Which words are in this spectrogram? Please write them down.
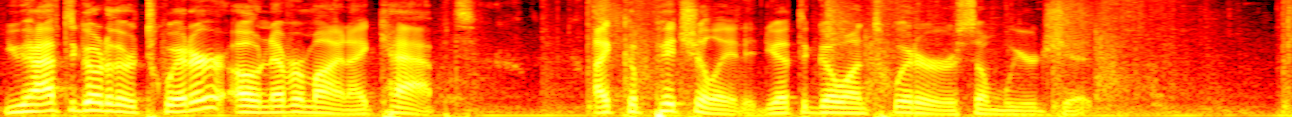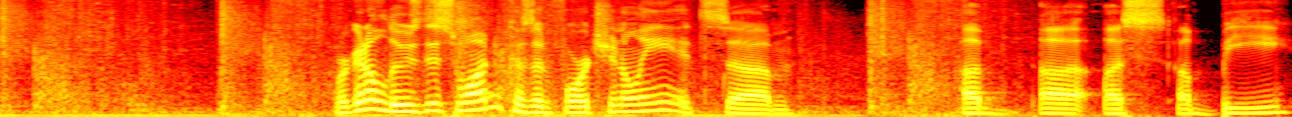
You have to go to their Twitter? Oh, never mind. I capped. I capitulated. You have to go on Twitter or some weird shit. We're going to lose this one because, unfortunately, it's um, a, a, a, a B.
